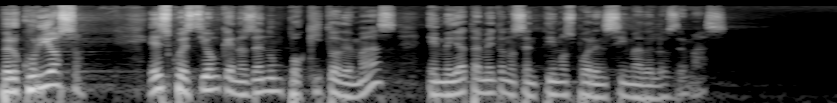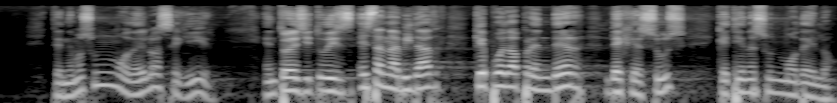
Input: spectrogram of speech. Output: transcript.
Pero curioso, es cuestión que nos den un poquito de más, inmediatamente nos sentimos por encima de los demás. Tenemos un modelo a seguir. Entonces, si tú dices, esta Navidad, ¿qué puedo aprender de Jesús? Que tienes un modelo.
